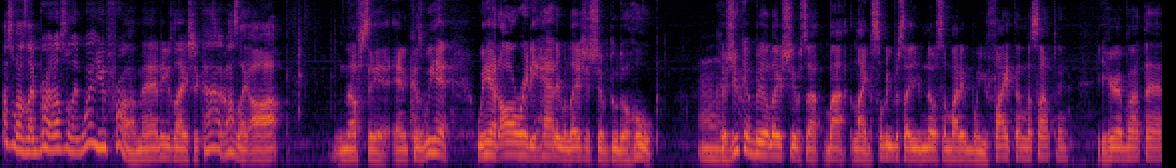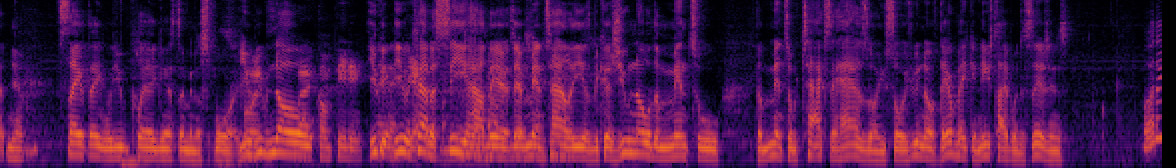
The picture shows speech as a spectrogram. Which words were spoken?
that's why I was like, bro, I was like, where are you from, man? He was like Chicago. I was like, oh, enough said. And because we had we had already had a relationship through the hoop. Mm. Because you can build relationships by like some people say you know somebody when you fight them or something. You hear about that? Yep. Same thing when you play against them in a sport. You you know competing. you can you can Yeah. kind of see how their, their competition. mentality is because you know the mental the mental tax it has on you. So if you know if they're making these type of decisions, well, they,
